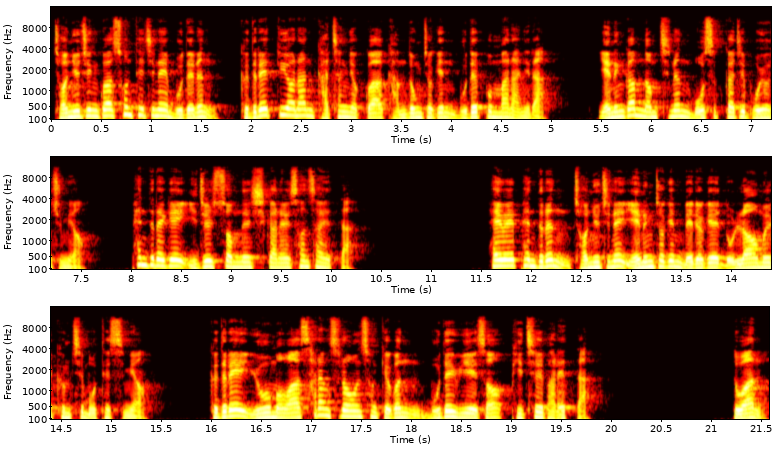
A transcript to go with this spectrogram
전유진과 손태진의 무대는 그들의 뛰어난 가창력과 감동적인 무대뿐만 아니라 예능감 넘치는 모습까지 보여주며 팬들에게 잊을 수 없는 시간을 선사했다. 해외 팬들은 전유진의 예능적인 매력에 놀라움을 금치 못했으며 그들의 유머와 사랑스러운 성격은 무대 위에서 빛을 발했다. 또한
